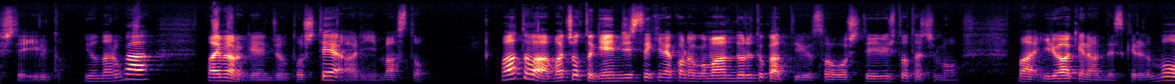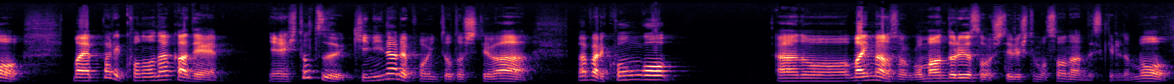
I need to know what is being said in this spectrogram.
しているというようなのが、ま今の現状としてありますと。あとはまあちょっと現実的なこの5万ドルとかっていう予想をしている人たちもまあいるわけなんですけれども、まあ、やっぱりこの中で一つ気になるポイントとしてはやっぱり今後あの、まあ、今のその5万ドル予想をしている人もそうなんですけれども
